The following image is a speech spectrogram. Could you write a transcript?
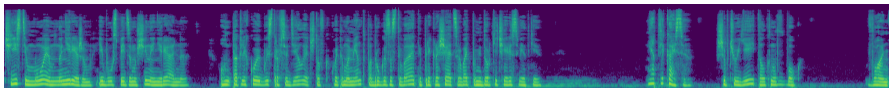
Чистим, моем, но не режем, ибо успеть за мужчиной нереально. Он так легко и быстро все делает, что в какой-то момент подруга застывает и прекращает срывать помидорки через ветки. «Не отвлекайся», — шепчу ей, толкнув в бок. «Вань,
